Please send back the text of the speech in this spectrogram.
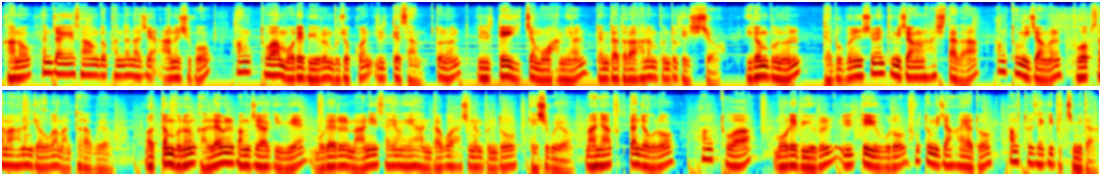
간혹 현장의 상황도 판단하지 않으시고 황토와 모래 비율을 무조건 1대3 또는 1대2.5 하면 된다더라 하는 분도 계시죠. 이런 분은 대부분 시멘트 미장을 하시다가 황토 미장을 부업 삼아 하는 경우가 많더라고요. 어떤 분은 갈렘을 방지하기 위해 모래를 많이 사용해야 한다고 하시는 분도 계시고요. 만약 극단적으로 황토와 모래 비율을 1대 6으로 황토 미장하여도 황토색이 비칩니다.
